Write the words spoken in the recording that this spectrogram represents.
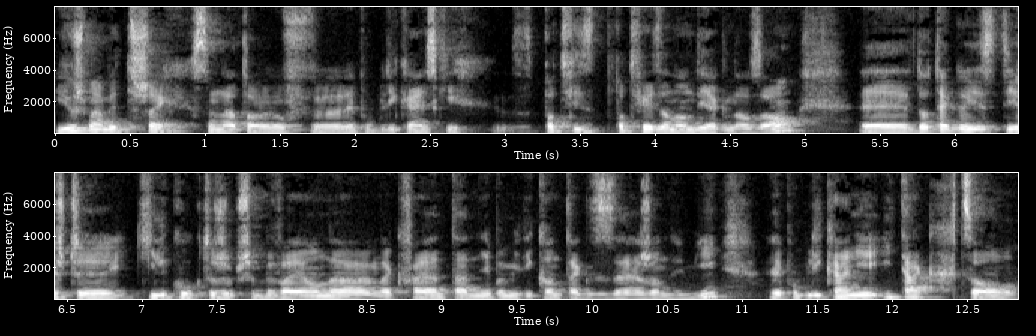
już mamy trzech senatorów y, republikańskich z potwierdzoną diagnozą. Do tego jest jeszcze kilku, którzy przebywają na, na kwarantannie, bo mieli kontakt z zarażonymi. Republikanie i tak chcą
